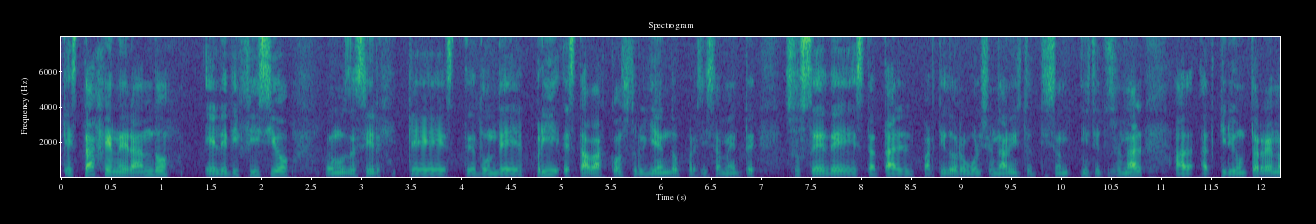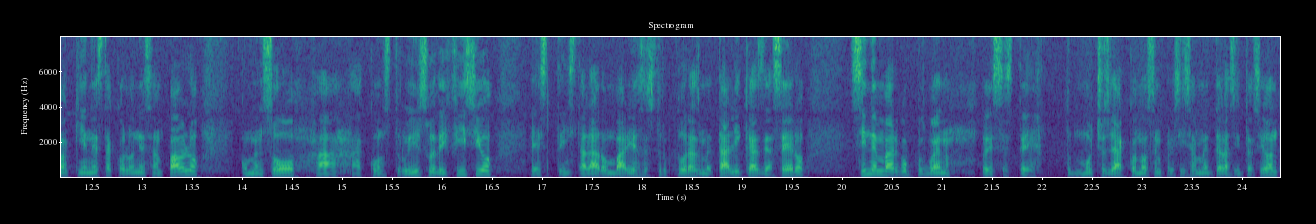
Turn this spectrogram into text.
que está generando el edificio, podemos decir que este, donde el PRI estaba construyendo precisamente su sede estatal. El Partido Revolucionario Institucional adquirió un terreno aquí en esta colonia San Pablo, comenzó a, construir su edificio, este, instalaron varias estructuras metálicas de acero. Sin embargo, pues bueno, pues este, muchos ya conocen precisamente la situación,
